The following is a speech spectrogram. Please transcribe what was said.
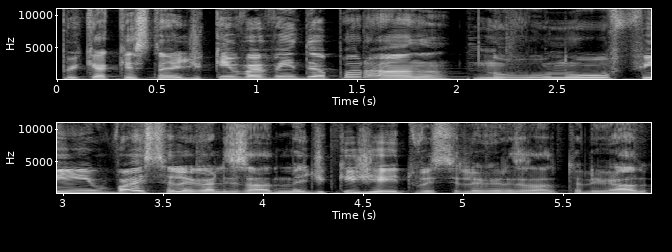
Porque a questão é de quem vai vender a parada. No, no fim vai ser legalizado, mas de que jeito vai ser legalizado, tá ligado?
